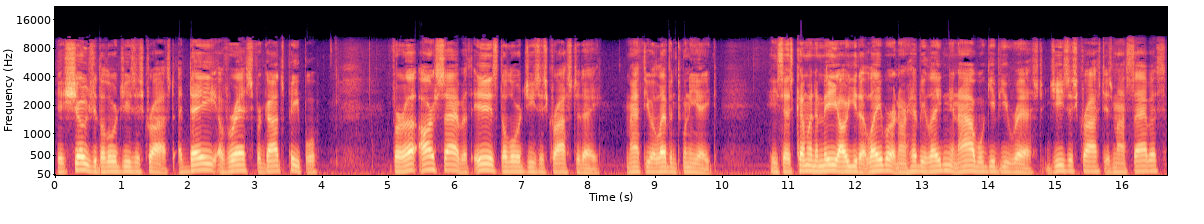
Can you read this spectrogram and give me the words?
It shows you the Lord Jesus Christ, a day of rest for God's people for uh, our Sabbath is the Lord Jesus Christ today. Matthew 11 28. He says, Come unto me, all you that labor and are heavy laden, and I will give you rest. Jesus Christ is my Sabbath.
